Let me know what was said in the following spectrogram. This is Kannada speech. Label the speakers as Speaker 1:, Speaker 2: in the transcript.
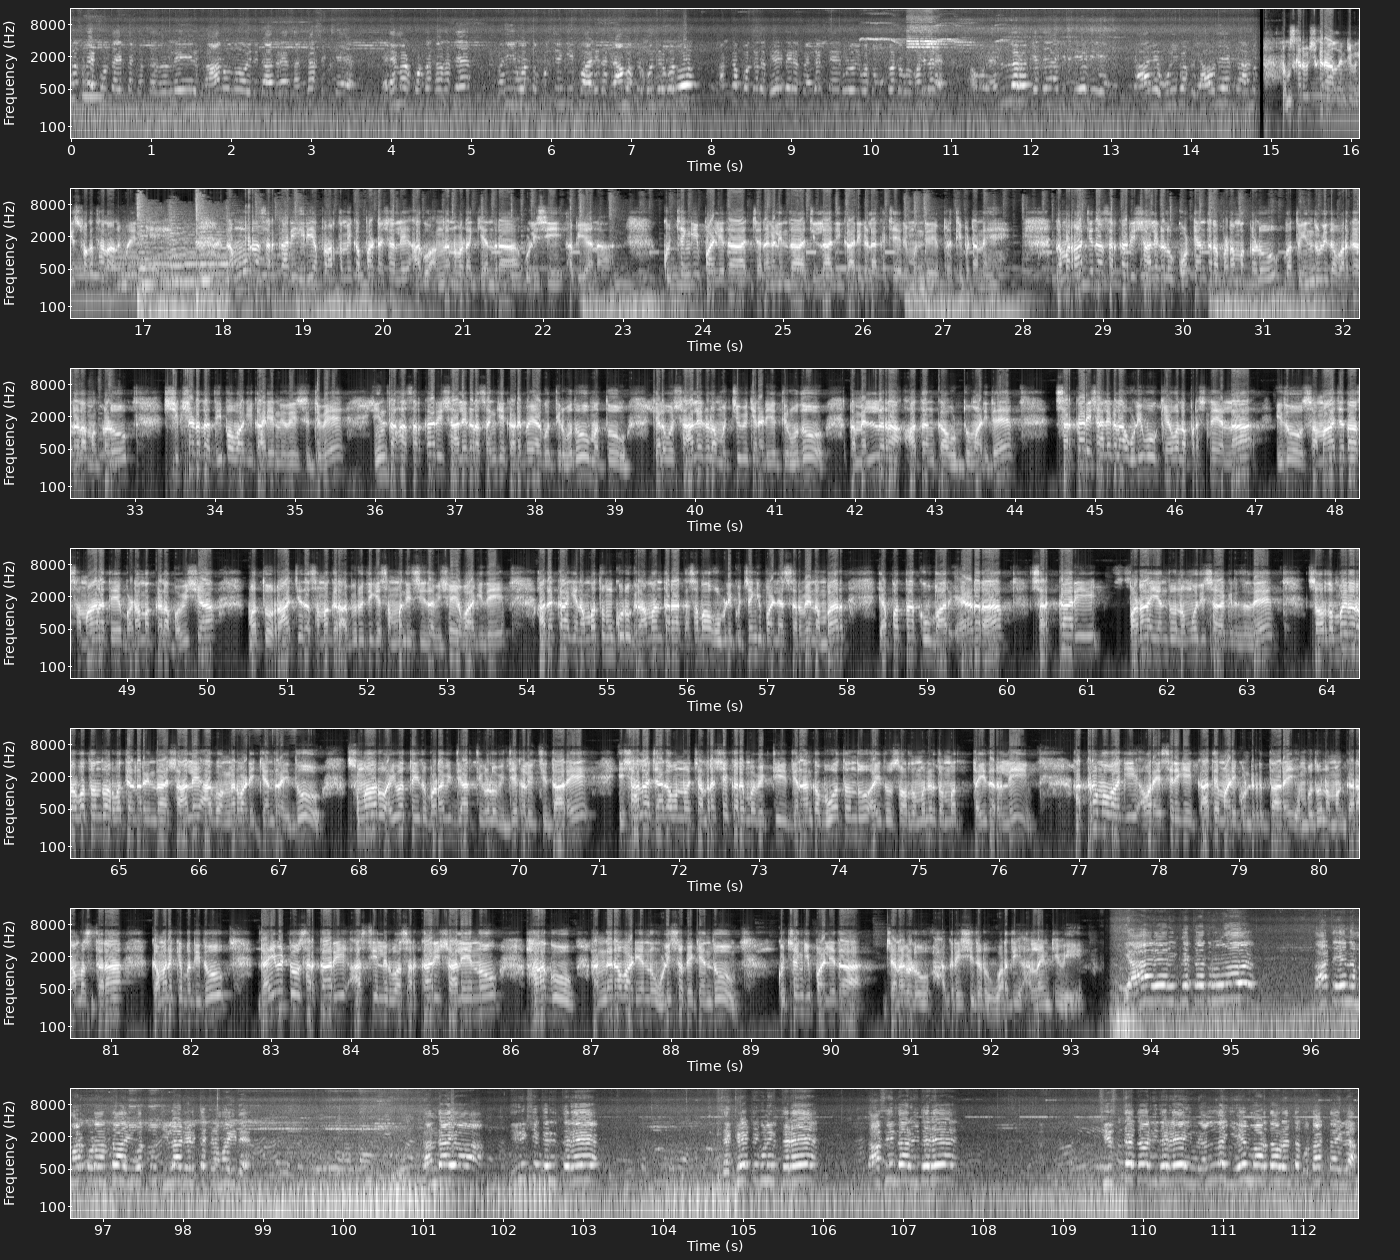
Speaker 1: ಮುಟ್ಟಿಸ್ಬೇಕು ಅಂತ ಇರ್ತಕ್ಕಂಥದ್ರಲ್ಲಿ ಕಾನೂನು ಇದಕ್ಕಾದ್ರೆ ಸಂಘರ್ಷಕ್ಕೆ ಎಡೆ ಮಾಡಿಕೊಡ್ಬೇಕಾಗತ್ತೆ. ಬರೀ ಇವತ್ತು ಕುಚ್ಚಂಗಿ ಪಾಳಿದ ಗ್ರಾಮಸ್ಥರು ಬಂದಿರ್ಬೋದು, ಅಕ್ಕಪಕ್ಕದ ಬೇರೆ ಬೇರೆ ಸಂಘಟನೆಗಳು ಇವತ್ತು ಮುಖಂಡರುಗಳು ಬಂದಿದ್ದಾರೆ. ಅವರೆಲ್ಲರೂ ಜೊತೆಯಾಗಿ ಸೇರಿ ಶಾಲೆ ಉಳಿಬೇಕು, ಯಾವುದೇ ಕಾನೂನು
Speaker 2: ನಮಸ್ಕಾರ ವೀಕ್ಷಕರ ಆನ್ಲೈನ್ ಟಿವಿಗೆ ಸ್ವಾಗತ. ನಾನು ನಿಮ್ಮ ನಮ್ಮೂರ ಸರ್ಕಾರಿ ಹಿರಿಯ ಪ್ರಾಥಮಿಕ ಪಾಠಶಾಲೆ ಹಾಗೂ ಅಂಗನವಾಡಿ ಕೇಂದ್ರ ಉಳಿಸಿ ಅಭಿಯಾನ. ಕುಚ್ಚಂಗಿ ಪಾಳ್ಯದ ಜನಗಳಿಂದ ಜಿಲ್ಲಾಧಿಕಾರಿಗಳ ಕಚೇರಿ ಮುಂದೆ ಪ್ರತಿಭಟನೆ. ನಮ್ಮ ರಾಜ್ಯದ ಸರ್ಕಾರಿ ಶಾಲೆಗಳು ಕೋಟ್ಯಾಂತರ ಬಡ ಮಕ್ಕಳು ಮತ್ತು ಹಿಂದುಳಿದ ವರ್ಗಗಳ ಮಕ್ಕಳು ಶಿಕ್ಷಣದ ದೀಪವಾಗಿ ಕಾರ್ಯನಿರ್ವಹಿಸುತ್ತಿವೆ. ಇಂತಹ ಸರ್ಕಾರಿ ಶಾಲೆಗಳ ಸಂಖ್ಯೆ ಕಡಿಮೆಯಾಗುತ್ತಿರುವುದು ಮತ್ತು ಕೆಲವು ಶಾಲೆಗಳ ಮುಚ್ಚುವಿಕೆ ನಡೆಯುತ್ತಿರುವುದು ನಮ್ಮೆಲ್ಲರ ಆತಂಕ ಉಂಟು ಮಾಡಿದೆ ಸರ್ಕಾರಿ ಶಾಲೆಗಳ ಉಳಿವು ಕೇವಲ ಪ್ರಶ್ನೆಯಲ್ಲ ಇದು ಸಮಾಜದ ಸಮಾನತೆ, ಬಡ ಮಕ್ಕಳ ಭವಿಷ್ಯ ಮತ್ತು ರಾಜ್ಯದ ಸಮಗ್ರ ಅಭಿವೃದ್ಧಿಗೆ ಸಂಬಂಧಿಸಿದ ವಿಷಯವಾಗಿದೆ. ಅದಕ್ಕಾಗಿ ನಮ್ಮ ತುಮಕೂರು ಗ್ರಾಮಾಂತರ ಕಸಬಾ ಹೋಬಳಿ ಕುಚ್ಚಂಗಿಪಾಳ್ಯ ಸರ್ವೆ ನಂಬರ್ ಎಪ್ಪತ್ನಾಲ್ಕು ಬಾರ್ ಎರಡರ ಸರ್ಕಾರಿ ಪಡ ಎಂದು ನಮೂದಿಸಲಾಗಿರುತ್ತದೆ. ಸಾವಿರದ ಒಂಬೈನೂರ ಅರವತ್ತೊಂದು, ಅರವತ್ತೆರಡರಿಂದ ಶಾಲೆ ಹಾಗೂ ಅಂಗನವಾಡಿ ಕೇಂದ್ರ ಇದ್ದು, ಸುಮಾರು ಐವತ್ತೈದು ಬಡ ವಿದ್ಯಾರ್ಥಿಗಳು ವಿದ್ಯೆ ಕಲಿಯುತ್ತಿದ್ದಾರೆ. ಈ ಶಾಲಾ ಜಾಗವನ್ನು ಚಂದ್ರಶೇಖರ್ ಎಂಬ ವ್ಯಕ್ತಿ ದಿನಾಂಕ ಮೂವತ್ತೊಂದು ಐದು ಸಾವಿರದ ಒಂಬೈನೂರ ತೊಂಬತ್ತೈದರಲ್ಲಿ ಅಕ್ರಮವಾಗಿ ಅವರ ಹೆಸರಿಗೆ ಖಾತೆ ಮಾಡಿಕೊಂಡಿರುತ್ತಾರೆ ಎಂಬುದು ನಮ್ಮ ಗ್ರಾಮಸ್ಥರ ಗಮನಕ್ಕೆ ಬಂದಿದ್ದು, ದಯವಿಟ್ಟು ಸರ್ಕಾರಿ ಆಸ್ತಿಯಲ್ಲಿರುವ ಸರ್ಕಾರಿ ಶಾಲೆಯನ್ನು ಹಾಗೂ ಅಂಗನವಾಡಿಯನ್ನು ಉಳಿಸಬೇಕೆಂದು ಕುಚ್ಚಂಗಿಪಾಳ್ಯದ ಜನಗಳು ಆಗ್ರಹಿಸಿದರು. ವರದಿ ಆನ್ಲೈನ್ ಟಿವಿ.
Speaker 1: ಯಾರ್ಯಾರಿಗೆ ಬೇಕಾದ್ರೂ ಖಾತೆಯನ್ನು ಮಾಡಿಕೊಡುವಂತ ಇವತ್ತು ಜಿಲ್ಲಾಡಳಿತ ಕ್ರಮ ಇದೆ. ಕಂದಾಯ ನಿರೀಕ್ಷಕರಿರ್ತಾರೆ ಸೆಕ್ರೆಟರಿಗಳು ಇರ್ತಾರೆ ತಹಸೀಲ್ದಾರ್ ಇದ್ದಾರೆ ಶಿಸ್ತೇದಾರ್ ಇದ್ದಾರೆ ಇವರೆಲ್ಲ ಏನ್ ಮಾಡ್ತಾವ್ರೆ ಅಂತ ಗೊತ್ತಾಗ್ತಾ ಇಲ್ಲ.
